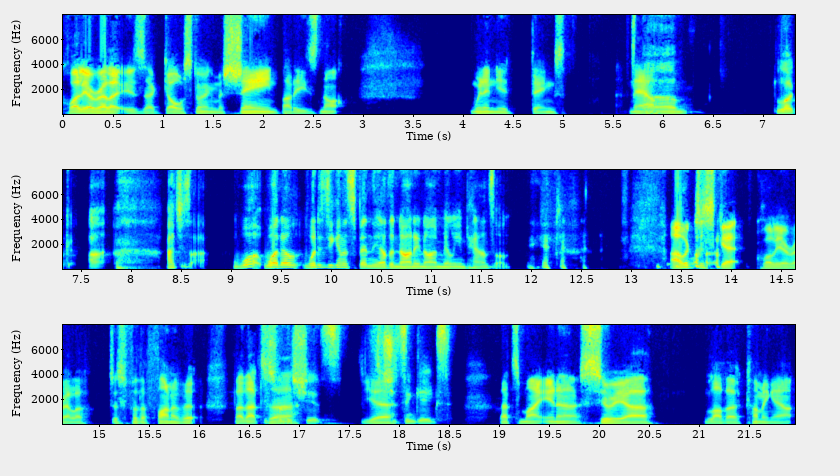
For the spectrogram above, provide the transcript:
Quagliarella is a goal scoring machine, but he's not winning you things now. Um, look, uh, I just what what else, what is he going to spend the other 99 million pounds on? I would just get Quagliarella just for the fun of it, but that's Just for uh, the shits, yeah, shits and gigs. that's my inner Serie A lover coming out.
